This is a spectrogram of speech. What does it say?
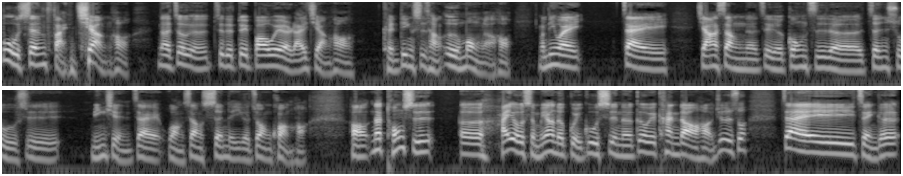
不升反降，哈，那这个这个对鲍威尔来讲，哈，肯定是场噩梦了，哈，那另外。再加上呢，这个工资的增速是明显在往上升的一个状况哈。好，那同时呃还有什么样的鬼故事呢？各位看到哈，就是说在整个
